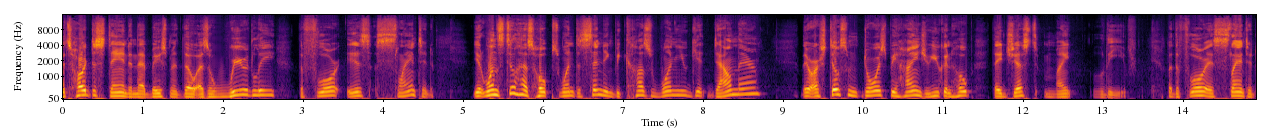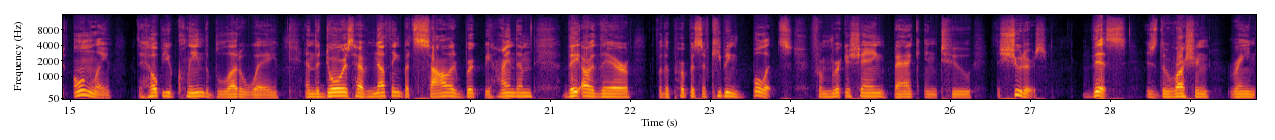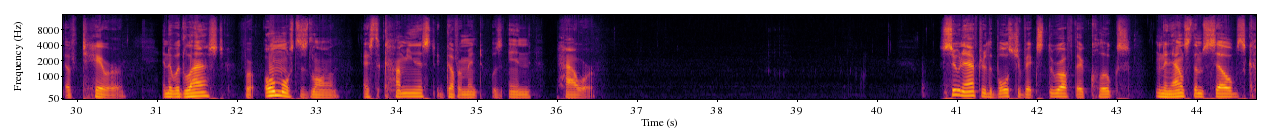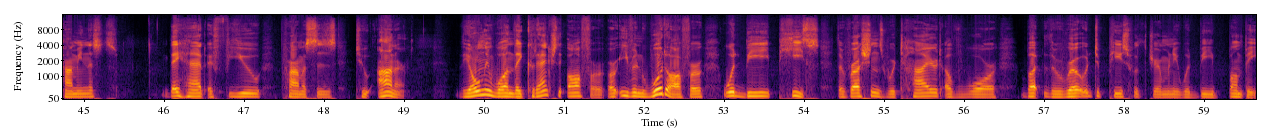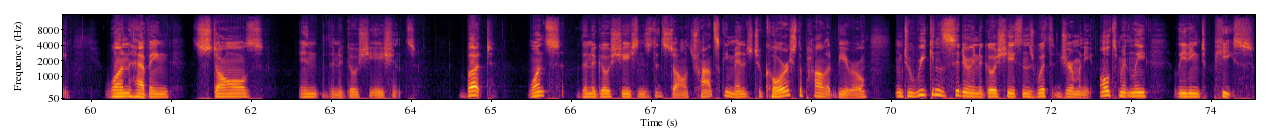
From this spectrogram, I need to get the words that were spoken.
It's hard to stand in that basement, though, as a weirdly the floor is slanted. Yet one still has hopes when descending because when you get down there, there are still some doors behind you. You can hope they just might leave. But the floor is slanted only to help you clean the blood away, and the doors have nothing but solid brick behind them. They are there for the purpose of keeping bullets from ricocheting back into the shooters. This is the Russian reign of terror, and it would last for almost as long as the communist government was in power. Soon after the Bolsheviks threw off their cloaks and announced themselves communists, they had a few promises to honor. The only one they could actually offer, or even would offer, would be peace. The Russians were tired of war, but the road to peace with Germany would be bumpy, one having stalls in the negotiations. But once the negotiations did stall, Trotsky managed to coerce the Politburo into reconsidering negotiations with Germany, ultimately leading to peace.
